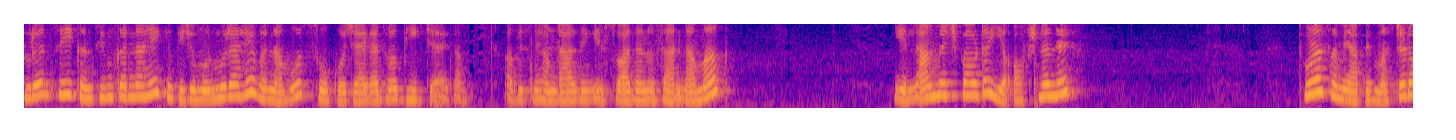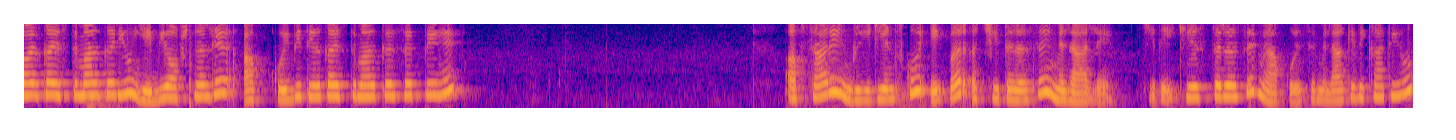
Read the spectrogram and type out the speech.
तुरंत से ही कंज्यूम करना है, क्योंकि जो मुरमुरा है, वरना वो सोख हो जाएगा, थोड़ा भीग जाएगा। अब इसमें हम डाल देंगे स्वाद अनुसार नमक। ये लाल मिर्च पाउडर ये ऑप्शनल है। थोड़ा सा मैं यहाँ पे मस्टर्ड ऑयल का इस्तेमाल कर रही हूँ, ये भी ऑप्शनल है। आप कोई भी तेल का इस्तेमाल कर सकते हैं। अब सारे इंग्रेडिएंट्स को एक बार अच्छी तरह से मिला लें। ये देखिए, इस तरह से मैं आपको इसे मिला के दिखाती हूँ।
